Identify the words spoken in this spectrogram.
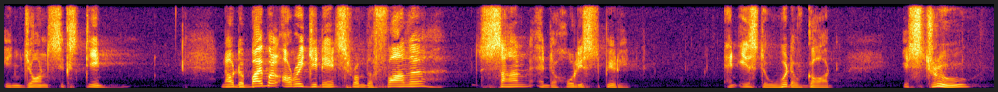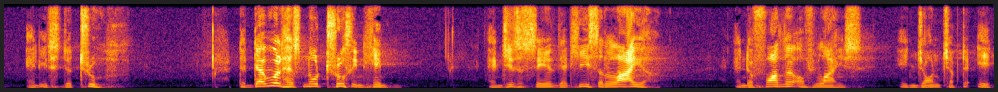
in John 16. Now, the Bible originates from the Father, Son, and the Holy Spirit, and is the Word of God. It's true, and it's the truth. The devil has no truth in him. And Jesus said that he is a liar and the father of lies in John chapter 8.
